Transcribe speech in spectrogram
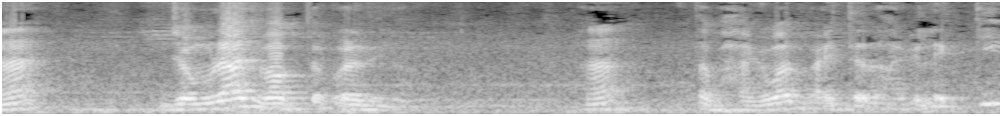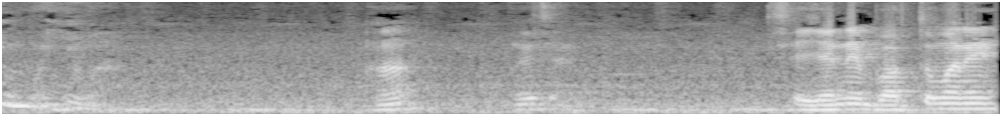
হ্যাঁ? যমরাজ ভক্ত করে দিল। হ্যাঁ? তা ভাগবত বাড়িতে রাখলে কি মহিমা? হ্যাঁ? বুঝেছেন? সেই জন্য বর্তমানে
